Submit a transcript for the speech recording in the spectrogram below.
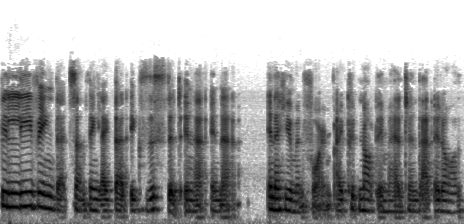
believing that something like that existed in a in a in a human form. I could not imagine that at all.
